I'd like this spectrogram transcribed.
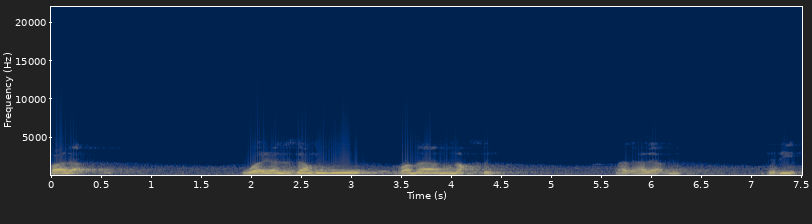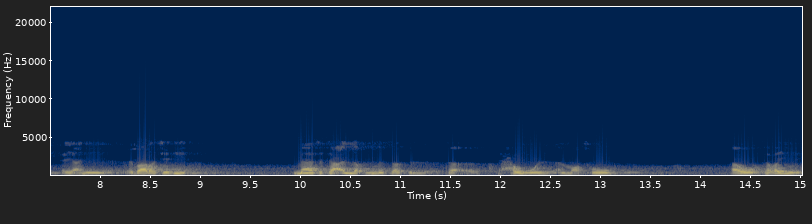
قال ويلزمه ضمان نقصه. هذا هذا جديد يعني عبارة جديدة. ما تتعلق بمسألة تحول المغصوب أو تغيره.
